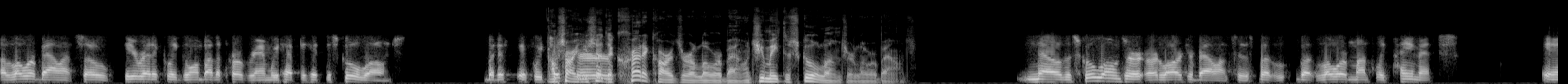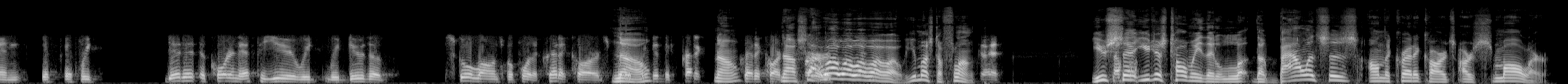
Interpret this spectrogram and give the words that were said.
a lower balance. So theoretically, going by the program, we'd have to hit the school loans. But if if we I'm sorry, you said the credit cards are a lower balance. You mean the school loans are lower balance. No, the school loans are, are larger balances, but but lower monthly payments. And if if we did it according to FPU, we we do the school loans before the credit cards. No. did the credit No. credit cards. No, stop. Whoa, whoa, whoa, whoa, whoa. You must have flunked. Go ahead. You said you just told me the the balances on the credit cards are smaller.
